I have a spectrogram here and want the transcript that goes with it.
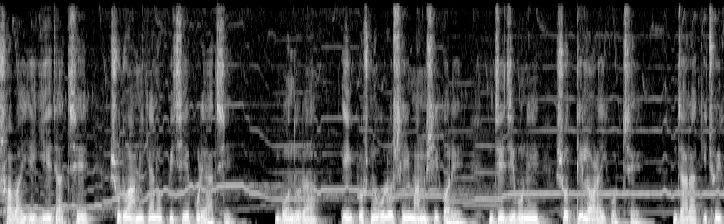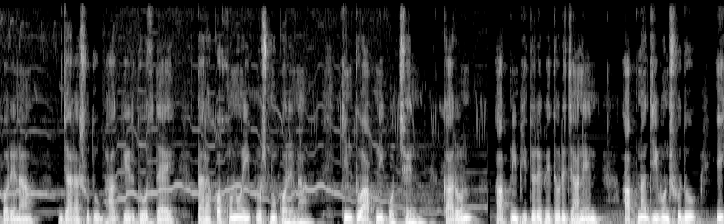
সবাই এগিয়ে যাচ্ছে, শুধু আমি কেন পিছিয়ে পড়ে আছি? বন্ধুরা, এই প্রশ্নগুলো সেই মানুষই করে, যে জীবনে সত্যি লড়াই করছে। যারা কিছুই করে না, যারা শুধু ভাগ্যের দোষ দেয়, তারা কখনো এই প্রশ্ন করে না। কিন্তু আপনি করছেন, কারণ আপনি ভিতরে ভেতরে জানেন, আপনার জীবন শুধু এই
